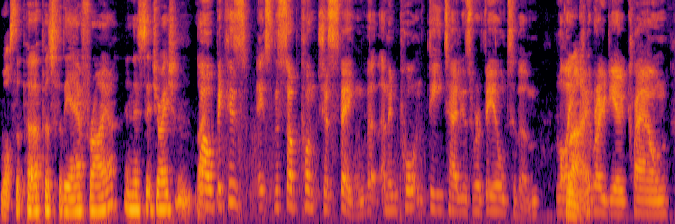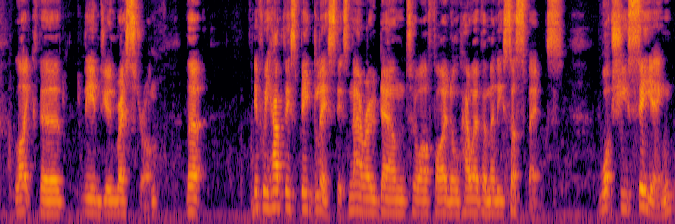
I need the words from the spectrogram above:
What's the purpose for the air fryer in this situation? Like- Well, because it's the subconscious thing that an important detail is revealed to them, like Right. the rodeo clown, like the the Indian restaurant, that if we have this big list, it's narrowed down to our final however many suspects. What she's seeing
